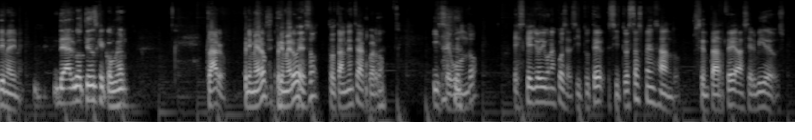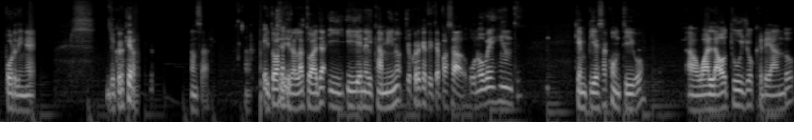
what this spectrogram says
dime, dime. De algo tienes que comer. Claro, primero, primero eso, totalmente de acuerdo. Y segundo, es que yo digo una cosa, si tú, te, si tú estás pensando sentarte a hacer videos por dinero, yo creo que cansar. Y tú vas a tirar la toalla y, y, en el camino, yo creo que a ti te ha pasado, uno ve gente que empieza contigo o al lado tuyo creando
